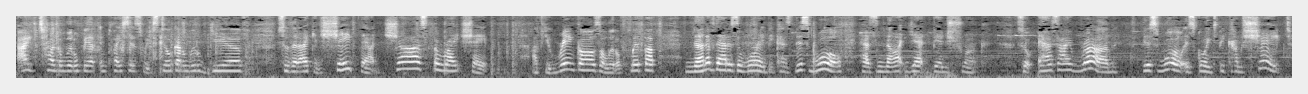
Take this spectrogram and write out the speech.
I tug a little bit in places. We've still got a little give so that I can shape that just the right shape. A few wrinkles, a little flip up. None of that is a worry because this wool has not yet been shrunk. So as I rub, this wool is going to become shaped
